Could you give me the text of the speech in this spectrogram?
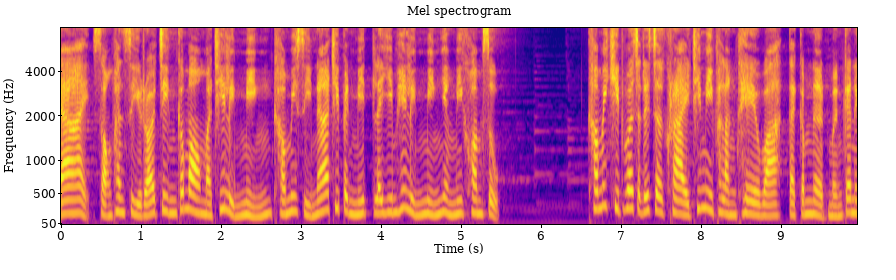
ได้ 2,400 จินก็มองมาที่หลินหมิง เขามีสีหน้าที่เป็นมิตร และยิ้มให้หลินหมิงอย่างมีความสุข เขาไม่คิดว่าจะได้เจอใครที่มีพลังเทวะ แต่กำเนิดเหมือนกันใน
